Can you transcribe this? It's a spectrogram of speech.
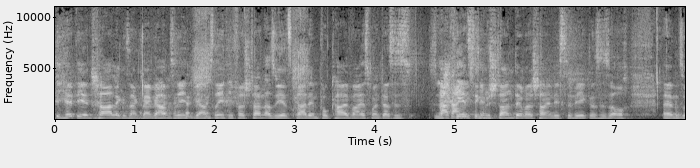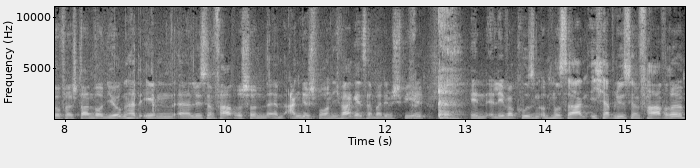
Ich hätte jetzt Schale gesagt. Nein, wir haben es wir richtig verstanden. Also jetzt gerade im Pokal weiß man, das ist nach jetzigem Stand der wahrscheinlichste Weg. Das ist auch ähm, so verstanden worden. Jürgen hat eben äh, Lucien Favre schon ähm, angesprochen. Ich war gestern bei dem Spiel in Leverkusen und muss sagen, ich habe Lucien Favre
